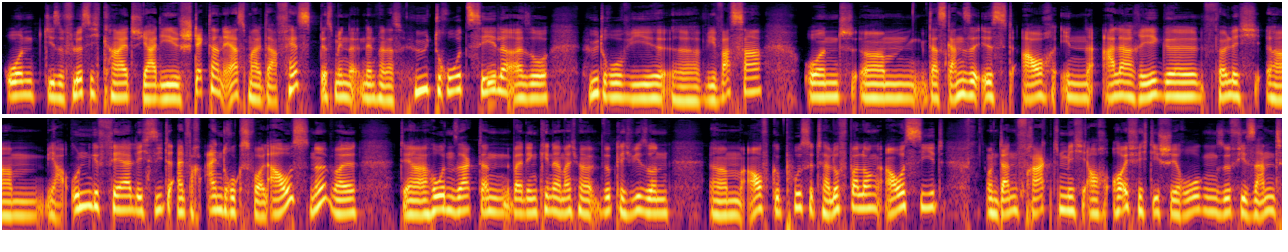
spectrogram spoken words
Und diese Flüssigkeit, ja, die steckt dann erstmal da fest, deswegen nennt man das Hydrozele, also Hydro wie, äh, wie Wasser und ähm, das Ganze ist auch in aller Regel völlig ähm, ja ungefährlich, sieht einfach eindrucksvoll aus, ne? weil der Hodensack dann bei den Kindern manchmal wirklich wie so ein ähm, aufgepusteter Luftballon aussieht. Und dann fragt mich auch häufig die Chirurgen suffisant,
